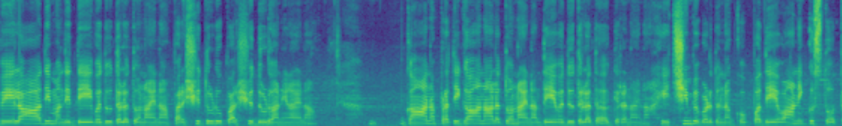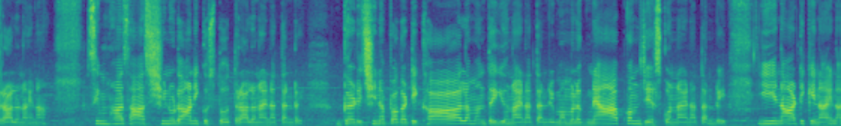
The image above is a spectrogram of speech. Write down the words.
వేలాది మంది దేవదూతలతో నాయన పరిశుద్ధుడు పరిశుద్ధుడు అని నాయన గాన ప్రతిగానాలతో నాయన దేవదూతుల దగ్గర నాయన హెచ్చింపబడుతున్న గొప్ప దేవానికి స్తోత్రాలు నాయన సింహాసాసీనుడానికి స్తోత్రాలు నాయన తండ్రి. గడిచిన పగటి కాలమంతయు నాయన తండ్రి మమ్మల్ని జ్ఞాపకం చేసుకుని నాయన తండ్రి ఈనాటికి నాయన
